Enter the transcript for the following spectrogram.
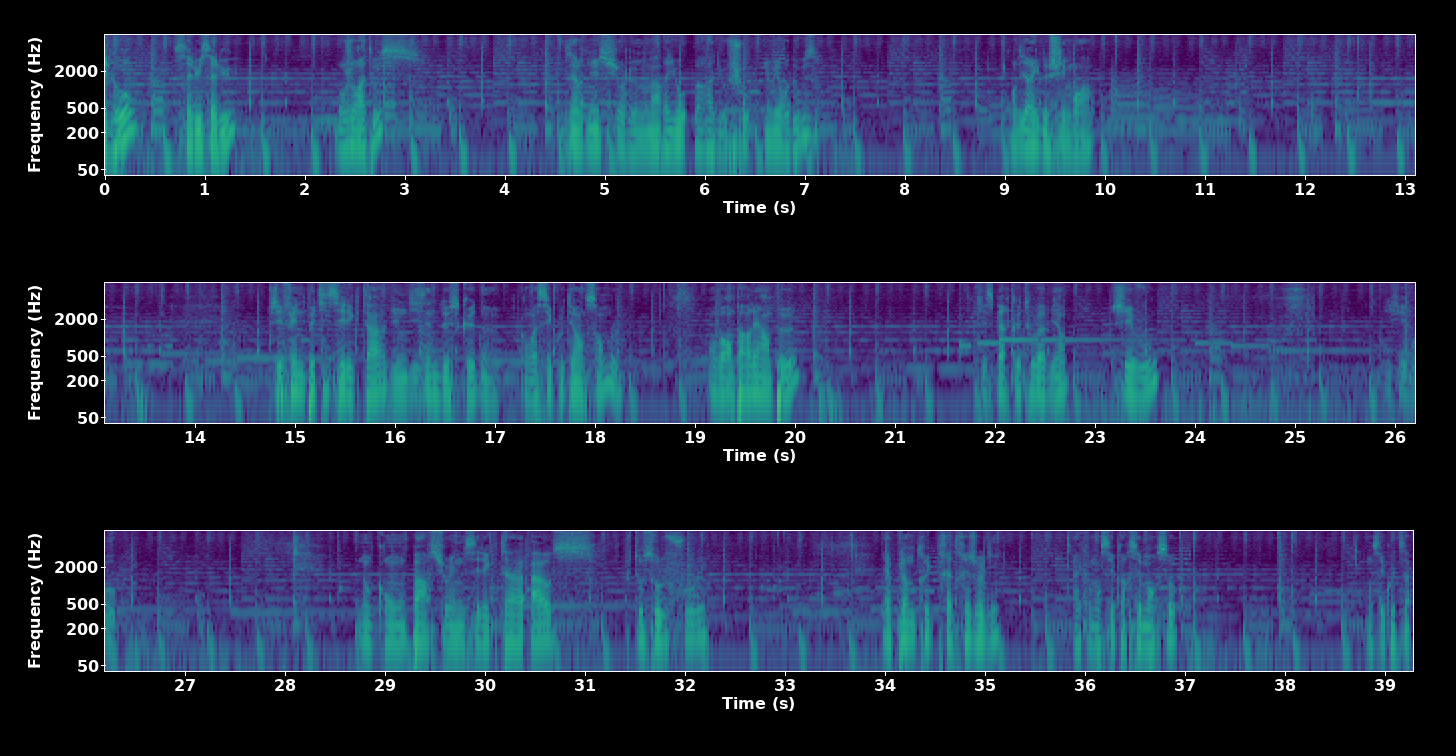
Hello, salut salut, bonjour à tous, bienvenue sur le Mario Radio Show numéro 12, en direct de chez moi. J'ai fait une petite sélecta d'une dizaine de scuds qu'on va s'écouter ensemble. On va en parler un peu. J'espère que tout va bien chez vous. Il fait beau. Donc on part sur une selecta house plutôt soulful. Il y a plein de trucs très très jolis. À commencer par ce morceau. On s'écoute ça.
